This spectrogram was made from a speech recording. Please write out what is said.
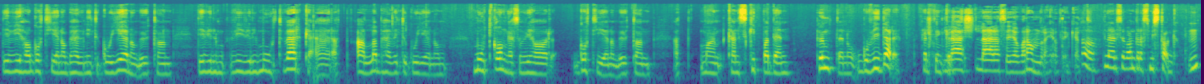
Det vi har gått igenom behöver ni inte gå igenom utan det vill, vi vill motverka är att alla behöver inte gå igenom motgångar som vi har gått igenom utan att man kan skippa den punkten och gå vidare. Helt enkelt. Lär, lära sig av varandra helt enkelt. Ja, lära sig av andras misstag. Mm.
